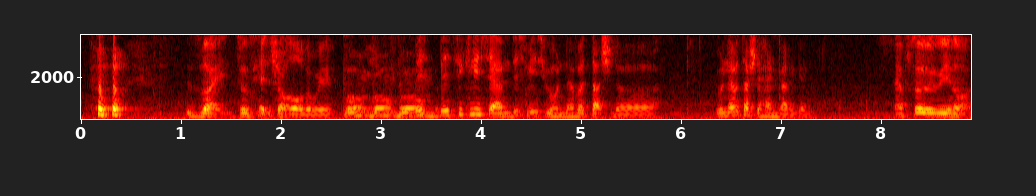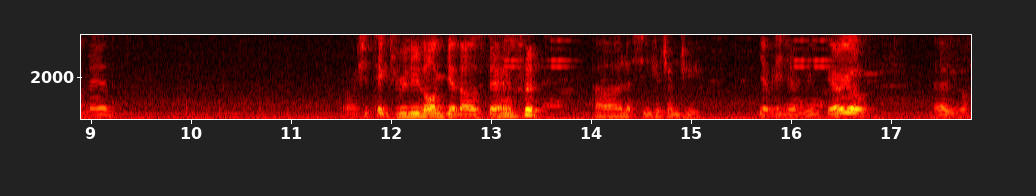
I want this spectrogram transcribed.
it's like just headshot all the way. Boom, boom, Ba- basically, Sam, this means we will never touch the, we'll never touch the handgun again. Absolutely not, man. Oh, she takes really long to get downstairs. Uh, let's see HMG. yep, HMG. There we go. There we go.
